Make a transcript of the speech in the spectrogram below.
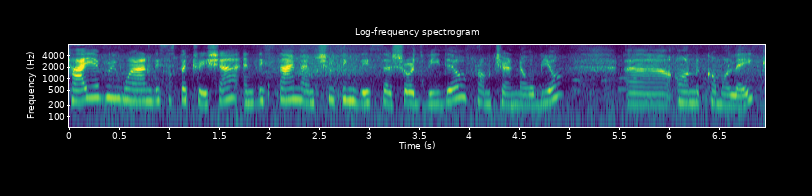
Hi everyone, this is Patricia and this time I'm shooting this uh, short video from Cernobbio uh, on Como Lake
